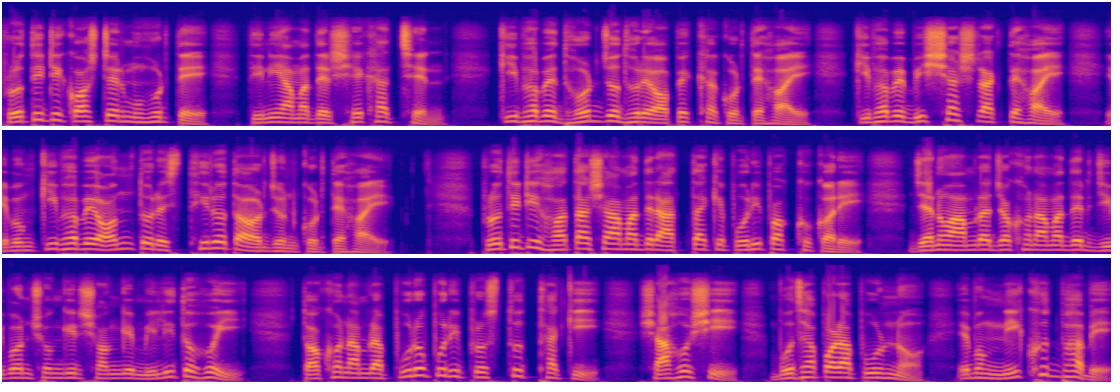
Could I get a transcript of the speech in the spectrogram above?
প্রতিটি কষ্টের মুহূর্তে তিনি আমাদের শেখাচ্ছেন কীভাবে ধৈর্য ধরে অপেক্ষা করতে হয়, কীভাবে বিশ্বাস রাখতে হয় এবং কীভাবে অন্তরে স্থিরতা অর্জন করতে হয়। প্রতিটি হতাশা আমাদের আত্মাকে পরিপক্ক করে। যেন আমরা যখন আমাদের জীবনসঙ্গীর সঙ্গে মিলিত হই, তখন আমরা পুরোপুরি প্রস্তুত থাকি, সাহসী, বোঝাপড়াপূর্ণ এবং নিখুঁতভাবে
